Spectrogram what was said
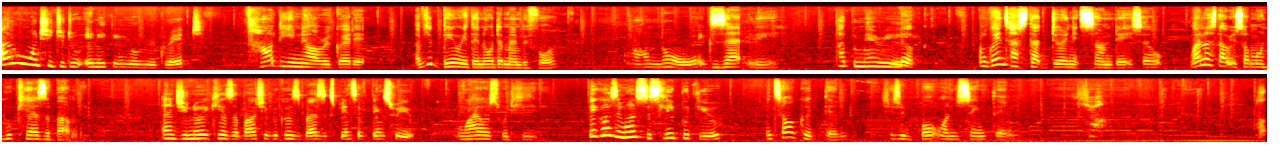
I don't want you to do anything you'll regret. How do you know I'll regret it? Have you been with an older man before? Well, no. Exactly. But Mary... Look, I'm going to start doing it someday, so why not start with someone who cares about me? And you know he cares about you because he buys expensive things for you. Why else would he? Because he wants to sleep with you. It's all good then. Since we both want the same thing. Yeah. Uh,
